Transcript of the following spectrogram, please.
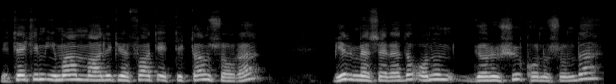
Nitekim İmam Malik vefat ettikten sonra bir meselede onun görüşü konusunda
